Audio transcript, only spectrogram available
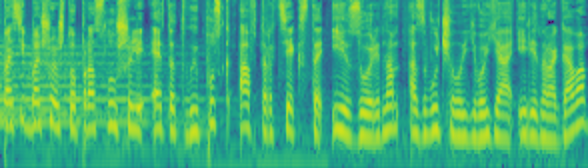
Спасибо большое, что прослушали этот выпуск. Автор текста и Зорина. Озвучила его я, Ирина Рогава.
